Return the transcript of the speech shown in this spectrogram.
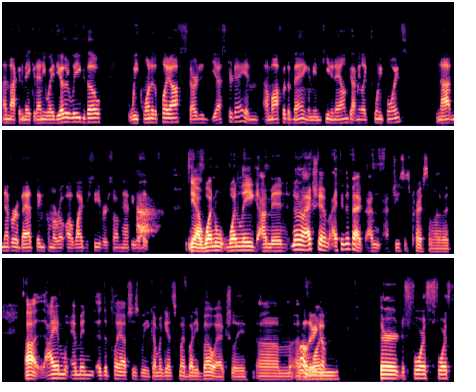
I'm not going to make it anyway. The other league, though, week one of the playoffs started yesterday, and I'm off with a bang. I mean, Keenan Allen got me like 20 points. Not never a bad thing from a, a wide receiver, so I'm happy with it. Yeah, one one league I'm in. No, no, actually, I'm, I think the back. I'm Jesus Christ, I'm out of it. Uh, I am am in the playoffs this week. I'm against my buddy Bo. Actually, um, I'm oh, there one, you go. Third, fourth, fourth,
